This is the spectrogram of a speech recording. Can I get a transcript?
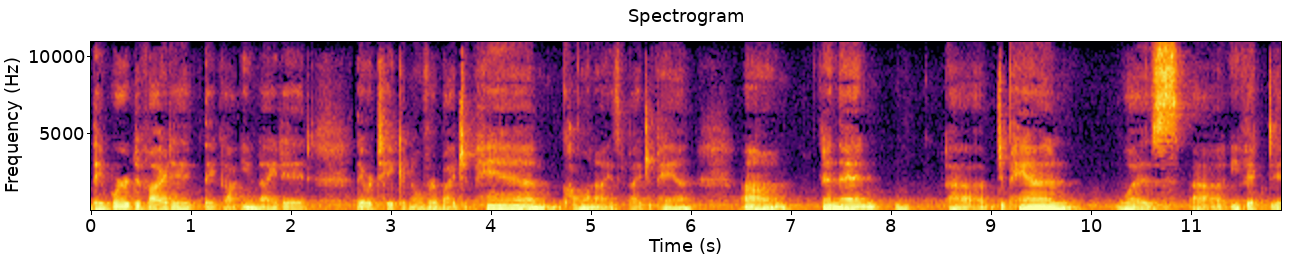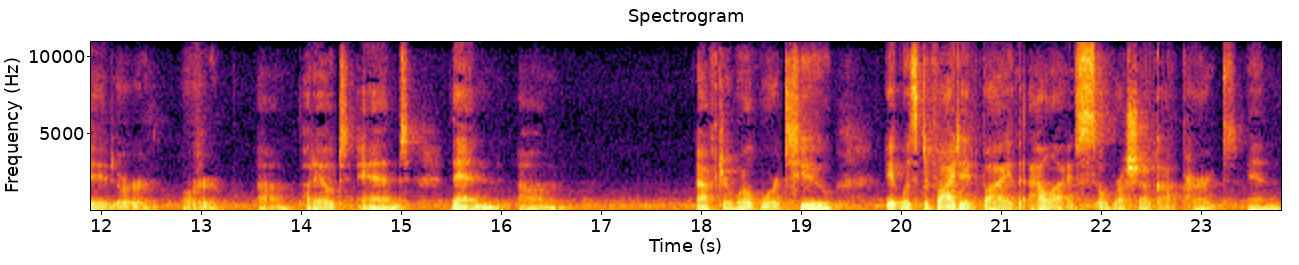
they were divided, they got united, they were taken over by Japan, colonized by Japan. Um, and then uh, Japan was uh, evicted or, or um, put out. And then um, after World War II, it was divided by the Allies. So Russia got part and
